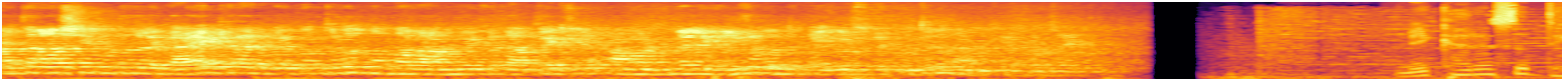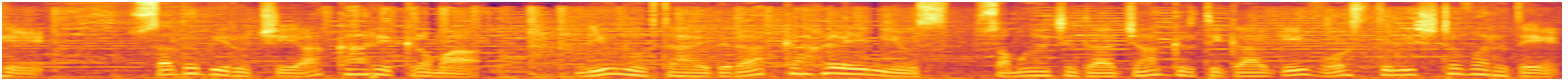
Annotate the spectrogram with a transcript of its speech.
ಅಂತಾರಾಷ್ಟ್ರೀಯ ಮಟ್ಟದಲ್ಲಿ ಗಾಯಕರಾಗಬೇಕು ಅಂತ ನಮ್ಮ ಅಂಬಿಕದ ಅಪೇಕ್ಷೆ ಆ ಮಟ್ಟಿನಲ್ಲಿ ಎಲ್ಲರೂ ಬಂದು ಕೈಗೊಳಿಸಬೇಕು ಅಂತ ನಾನು ಕೇಳ್ಕೊಳ್ತಾ ನಿಖರ ಸುದ್ದಿ ಸದಭಿರುಚಿಯ ಕಾರ್ಯಕ್ರಮ. ನೀವು ನೋಡ್ತಾ ಇದ್ದೀರಾ ಕಹಳೆ ನ್ಯೂಸ್, ಸಮಾಜದ ಜಾಗೃತಿಗಾಗಿ ವಸ್ತುನಿಷ್ಠ ವರದಿ.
